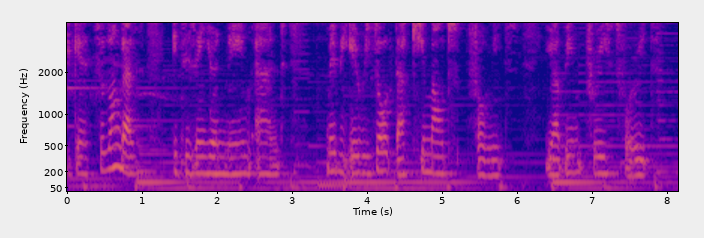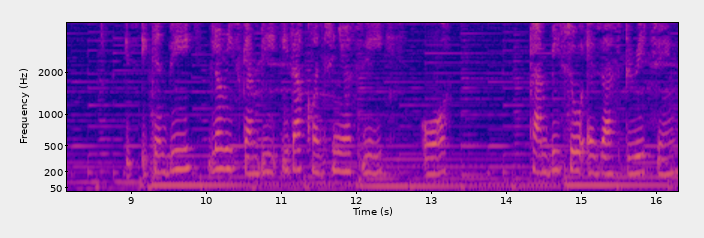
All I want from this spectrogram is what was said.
You get so long as it is in your name and maybe a result that came out from it, you are being praised for it. It, it can be, glories can be either continuously or can be so exasperating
